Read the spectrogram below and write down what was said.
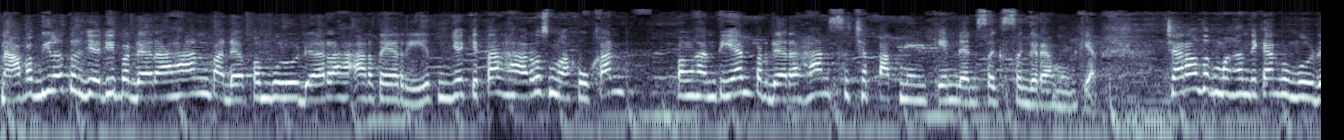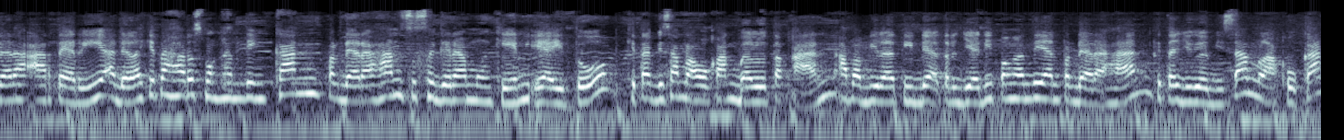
Nah, apabila terjadi perdarahan pada pembuluh darah arteri, tentunya kita harus melakukan penghentian perdarahan secepat mungkin dan segera mungkin. Cara untuk menghentikan pembuluh darah arteri adalah kita harus menghentikan perdarahan sesegera mungkin, yaitu kita bisa melakukan balu tekan. Apabila tidak terjadi penghentian perdarahan, kita juga bisa melakukan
